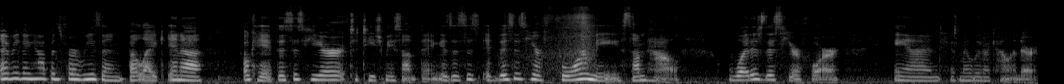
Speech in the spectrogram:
Everything happens for a reason, but like in a, okay, if this is here to teach me something, is this is, if this is here for me somehow, what is this here for? And here's my lunar calendar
